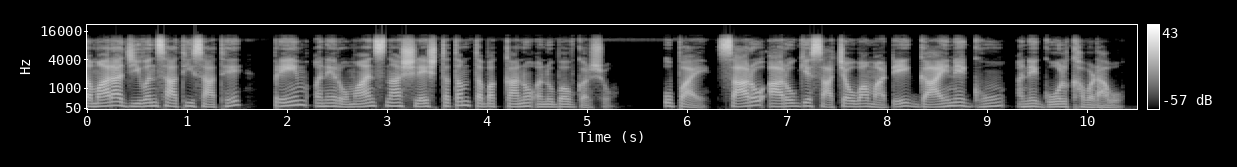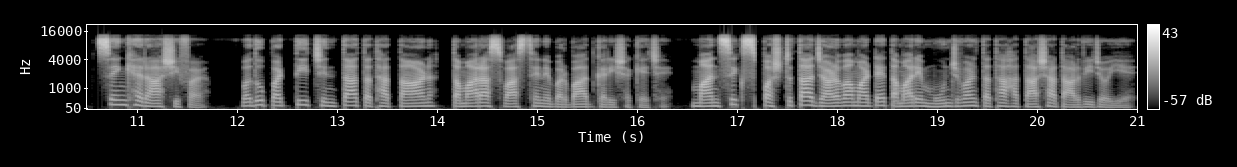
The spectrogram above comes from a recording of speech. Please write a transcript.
તમારા જીવનસાથી સાથે પ્રેમ અને રોમાન્સના શ્રેષ્ઠતમ તબક્કાનો અનુભવ કરશો. ઉપાય, સારો આરોગ્ય સાચવવા માટે ગાયને ઘૂં અને ગોળ ખવડાવો. સિંહ રાશિફળ, વધુ પડતી ચિંતા તથા તાણ તમારા સ્વાસ્થ્યને બરબાદ કરી શકે છે. માનસિક સ્પષ્ટતા જાળવા માટે તમારે મૂંઝવણ તથા હતાશા ટાળવી જોઈએ.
